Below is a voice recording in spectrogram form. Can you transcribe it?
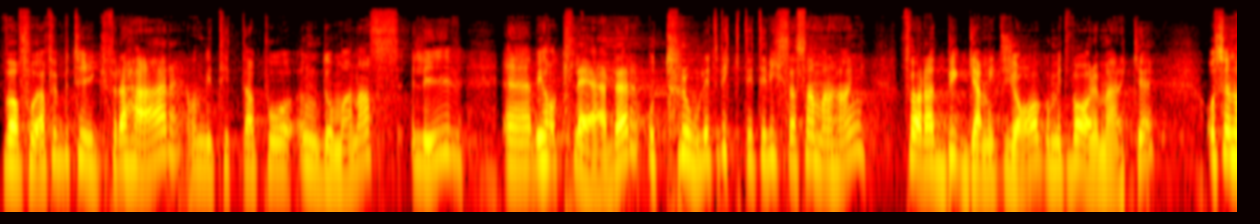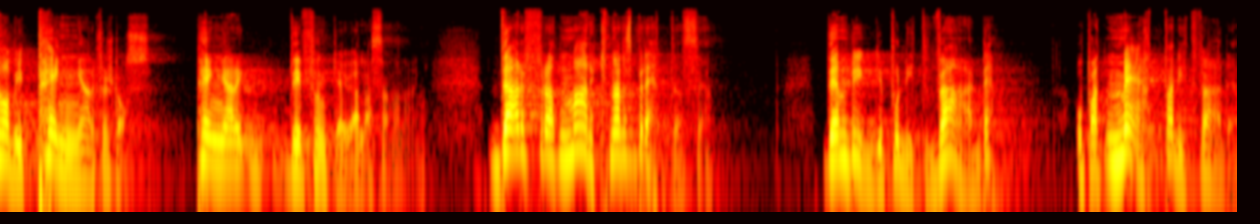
Vad får jag för betyg för det här? Om vi tittar på ungdomarnas liv. Vi har kläder, otroligt viktigt i vissa sammanhang för att bygga mitt jag och mitt varumärke. Och sen har vi pengar förstås. Pengar, det funkar ju i alla sammanhang. Därför att marknadens berättelse, den bygger på ditt värde och på att mäta ditt värde.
